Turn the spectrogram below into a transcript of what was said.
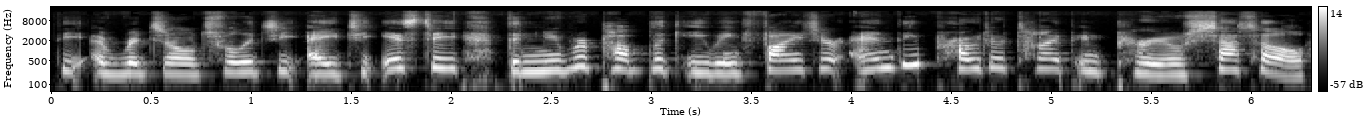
the original trilogy AT-ST, the New Republic E-Wing Fighter and the prototype Imperial Shuttle.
